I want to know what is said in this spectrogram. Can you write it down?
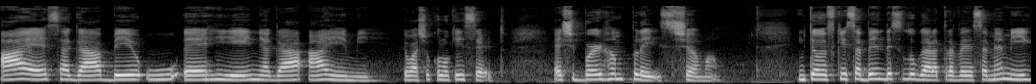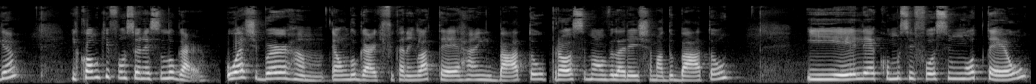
A S H B U R N H A M. Eu acho que eu coloquei certo. Ashburnham Place chama. Então eu fiquei sabendo desse lugar através dessa minha amiga. E como que funciona esse lugar? O Ashburnham é um lugar que fica na Inglaterra, em Battle, próximo a um vilarejo chamado Battle. E ele é como se fosse um hotel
